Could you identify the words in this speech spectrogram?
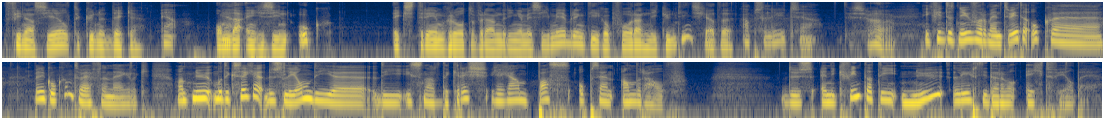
financieel te kunnen dekken. Ja. Omdat een gezin ook extreem grote veranderingen met zich meebrengt die je op voorhand niet kunt inschatten. Absoluut, ja. Dus ja, Ik vind het nu voor mijn tweede ook, eh, ben ik ook aan het twijfelen eigenlijk. Want nu moet ik zeggen, dus Leon die, eh, die is naar de crash gegaan pas op zijn anderhalf. Dus, en ik vind dat hij nu leert hij daar wel echt veel bij.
